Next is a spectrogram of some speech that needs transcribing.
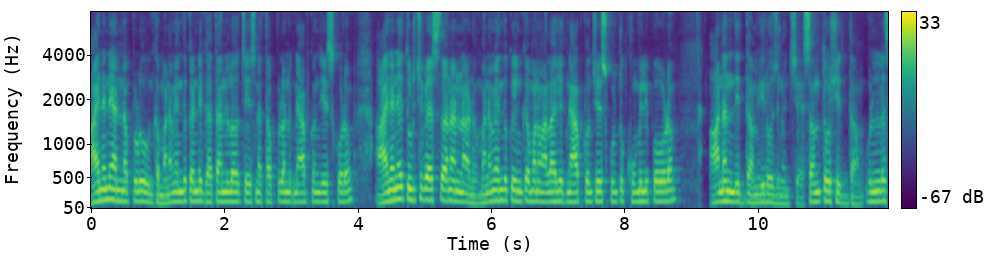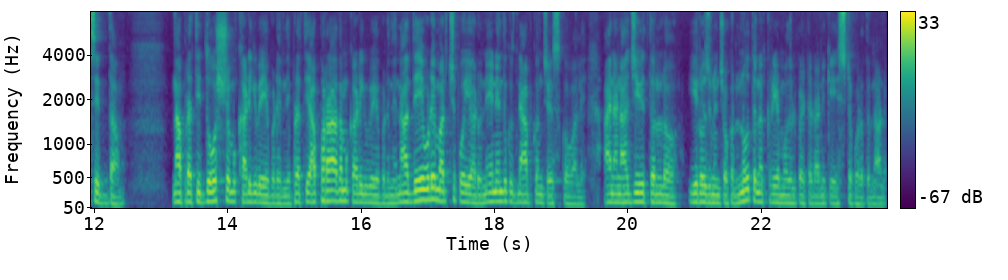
ఆయననే అన్నప్పుడు ఇంకా మనం ఎందుకండి గతంలో చేసిన తప్పులను జ్ఞాపకం చేసుకోవడం? ఆయననే తుడిచివేస్తానన్నాడు. మనం ఎందుకు ఇంకా మనం అలాగే జ్ఞాపకం చేసుకుంటూ కుమిలిపోవడం? ఆనందిద్దాం ఈ రోజు నుంచే సంతోషిద్దాం ఉల్లసిద్దాం. నా ప్రతి దోషము కడిగివేయబడింది ప్రతి అపరాధము కడిగివేయబడింది నా దేవుడే మర్చిపోయాడు నేనెందుకు జ్ఞాపకం చేసుకోవాలి? ఆయన నా జీవితంలో ఈ రోజు నుంచి ఒక నూతన క్రియ మొదలు పెట్టడానికి ఇష్టపడుతున్నాడు.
